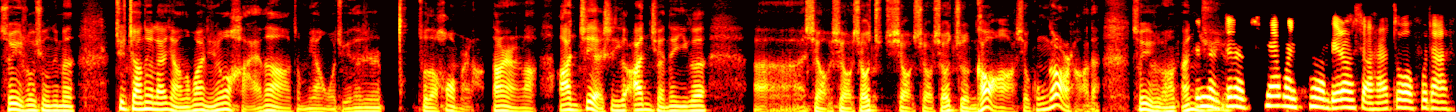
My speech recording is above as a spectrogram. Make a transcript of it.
所以说，兄弟们，就相对来讲的话，你说孩子啊怎么样？我觉得是坐到后面了。当然了，安这也是一个安全的一个呃小小小小小小准告啊，小公告啥的。所以说，真的真的，千万千万别让小孩坐副驾驶。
